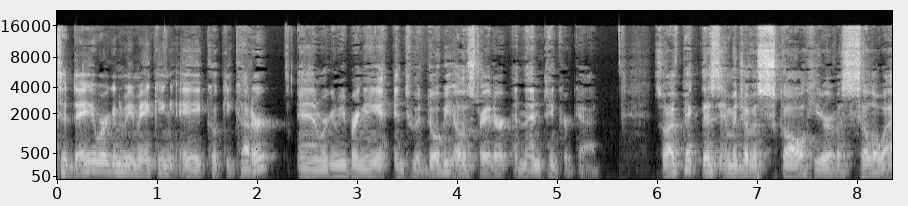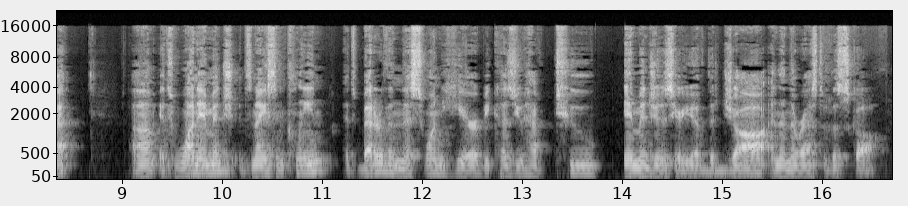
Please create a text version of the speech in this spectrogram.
today we're going to be making a cookie cutter and we're going to be bringing it into Adobe Illustrator and then Tinkercad. So I've picked this image of a skull here of a silhouette. Um, it's one image. It's nice and clean. It's better than this one here because you have two images here. You have the jaw and then the rest of the skull.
